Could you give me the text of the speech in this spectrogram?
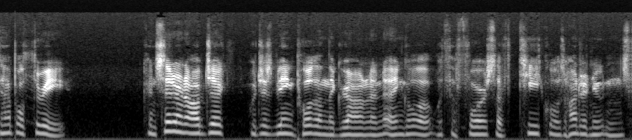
Example 3. Consider an object which is being pulled on the ground at an angle with a force of T equals 100 newtons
